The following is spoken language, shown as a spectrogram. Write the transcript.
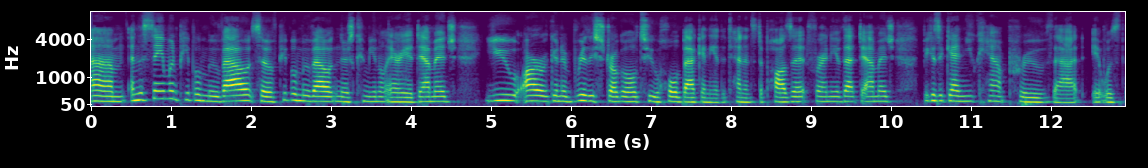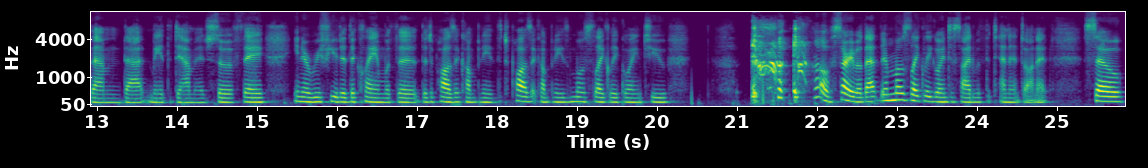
Um, and the same when people move out. So if people move out and there's communal area damage, you are going to really struggle to hold back any of the tenant's deposit for any of that damage because again, you can't prove that it was them that made the damage. So if they, you know, refuted the claim with the the deposit company, the deposit company is most likely going to oh, sorry about that. They're most likely going to side with the tenant on it. So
